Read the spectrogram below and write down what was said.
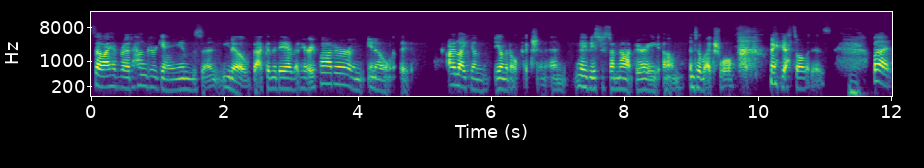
So I have read Hunger Games, and you know, back in the day, I read Harry Potter, and you know, I like young young adult fiction, and maybe it's just I'm not very um, intellectual. maybe that's all it is. But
